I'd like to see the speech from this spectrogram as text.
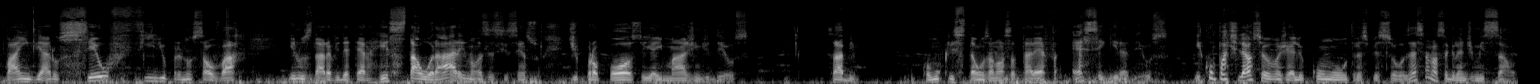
vai enviar o seu Filho para nos salvar e nos dar a vida eterna, restaurar em nós esse senso de propósito e a imagem de Deus. Sabe, como cristãos, a nossa tarefa é seguir a Deus e compartilhar o seu evangelho com outras pessoas. Essa é a nossa grande missão.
